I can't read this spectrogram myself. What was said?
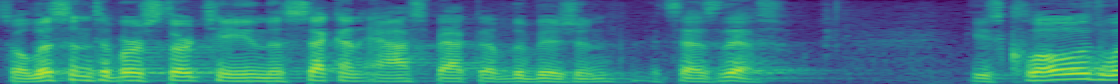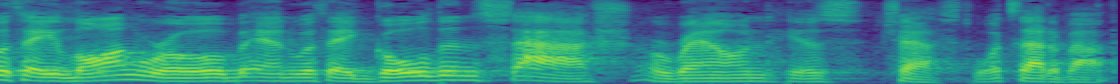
So listen to verse 13, the second aspect of the vision. It says this He's clothed with a long robe and with a golden sash around his chest. What's that about?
